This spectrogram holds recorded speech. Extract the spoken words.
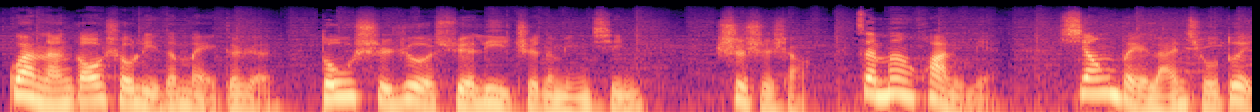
灌篮高手》里的每个人都是热血励志的明星。事实上，在漫画里面，湘北篮球队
